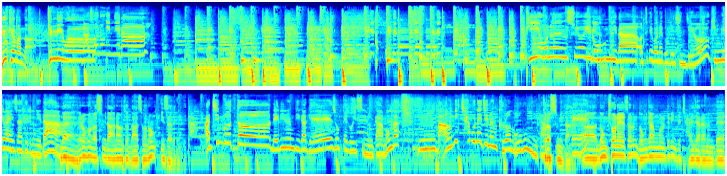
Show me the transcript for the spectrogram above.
유쾌한 만남 김미화 오후입니다. 어떻게 보내고 계신지요? 김미화 인사드립니다. 네 여러분 반갑습니다 아나운서 나선홍 인사드립니다 아침부터 내리는 비가 계속되고 있습니다. 뭔가 음, 마음이 차분해지는 그런 오후입니다. 그렇습니다 네. 아, 농촌에서는 농작물들이 이제 잘 자라는데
